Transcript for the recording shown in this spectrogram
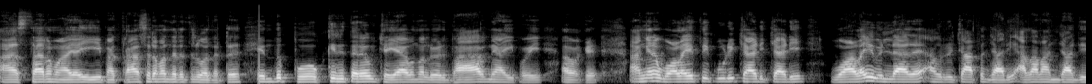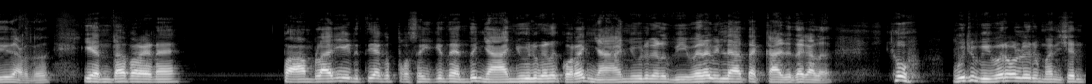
ആസ്ഥാനമായ ഈ മദ്രാസന മന്ദിരത്തിൽ വന്നിട്ട് എന്ത് പോക്കിരിത്തരവും ചെയ്യാമെന്നുള്ള ഒരു ധാരണയായിപ്പോയി അവർക്ക്. അങ്ങനെ വളയത്തിൽ കൂടി ചാടി ചാടി വളയുമില്ലാതെ അവരൊരു ചാട്ടം ചാടി. അതാണ് അഞ്ചാം തീയതി നടന്നത്. എന്താ പറയണേ? പാമ്പ്ലാനി എടുത്ത് അങ്ങ് പ്രസംഗിക്കുന്ന എന്ത് ഞാഞ്ഞൂലുകൾ? കുറേ ഞാഞ്ഞൂലുകൾ വിവരമില്ലാത്ത കഴുതകൾ. ഓ ഒരു വിവരമുള്ളൊരു മനുഷ്യൻ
